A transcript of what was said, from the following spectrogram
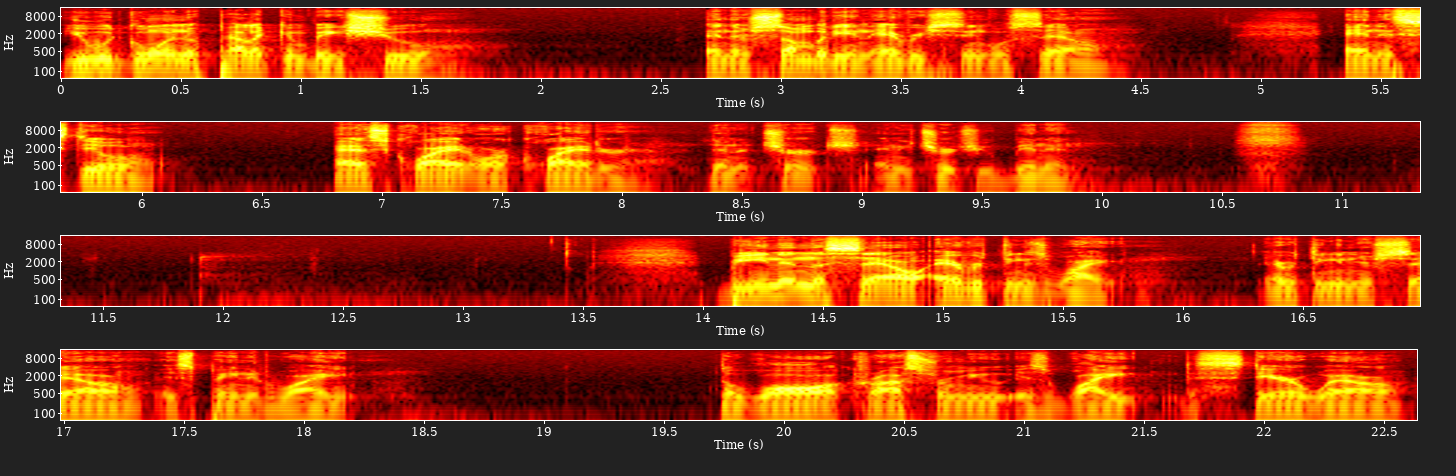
You would go into a Pelican Bay SHU and there's somebody in every single cell and it's still as quiet or quieter than a church, any church you've been in. Being in the cell, everything's white. Everything in your cell is painted white. The wall across from you is white. The stairwell,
